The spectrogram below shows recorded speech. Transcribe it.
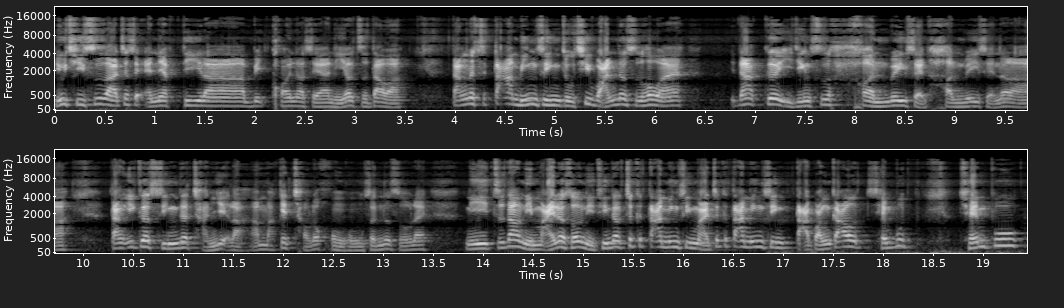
尤其是啊，就是 NFT 啦，Bitcoin 那些啊，你要知道啊，当那些大明星走去玩的时候啊，那个已经是很危险、很危险的了啊。当一个新的产业了啊，马给炒得轰轰声的时候呢，你知道你买的时候，你听到这个大明星买这个大明星打广告，全部全部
